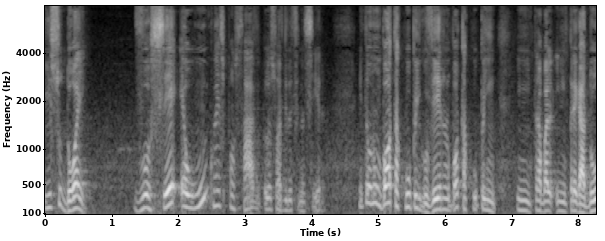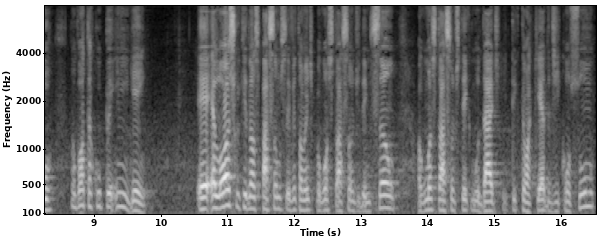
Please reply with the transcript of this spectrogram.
Isso dói. Você é o único responsável pela sua vida financeira. Então não bota a culpa em governo, não bota a culpa em, em, trabalho, em empregador, não bota a culpa em ninguém. É, é, lógico que nós passamos eventualmente por alguma situação de demissão, alguma situação de ter que mudar, de ter que ter uma queda de consumo.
